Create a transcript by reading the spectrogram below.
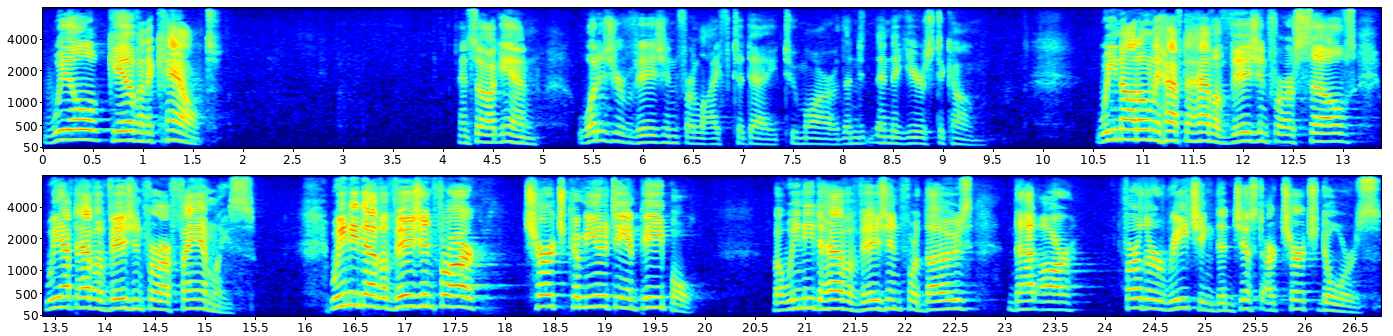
will give an account. And so, again, what is your vision for life today, tomorrow, in the years to come? We not only have to have a vision for ourselves, we have to have a vision for our families. We need to have a vision for our church community and people, but we need to have a vision for those that are further reaching than just our church doors.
